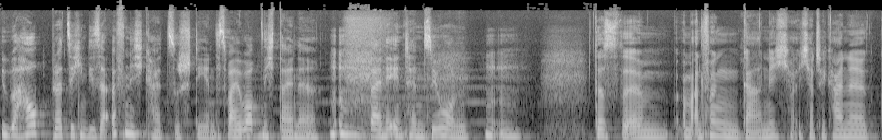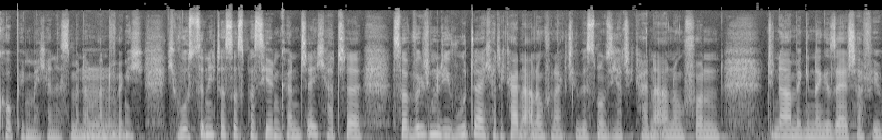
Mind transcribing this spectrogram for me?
überhaupt plötzlich in dieser Öffentlichkeit zu stehen? Das war überhaupt nicht deine, deine Intention. Mhm. Das ähm, am Anfang gar nicht. Ich hatte keine Coping-Mechanismen am mhm. Anfang. Ich, ich wusste nicht, dass das passieren könnte. Ich hatte, es war wirklich nur die Wut da. Ich hatte keine Ahnung von Aktivismus. Ich hatte keine Ahnung von Dynamik in der Gesellschaft. Wie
